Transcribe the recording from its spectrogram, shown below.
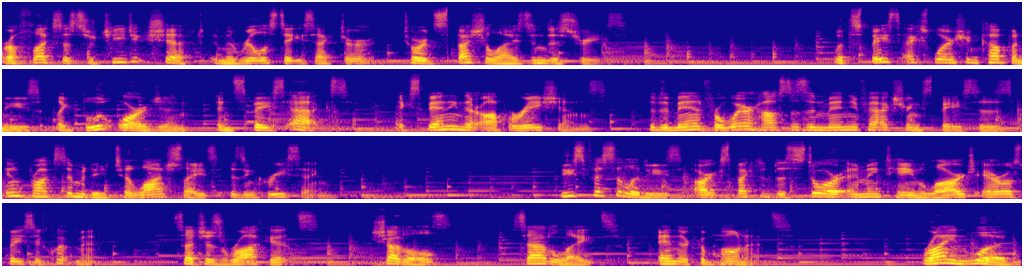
reflects a strategic shift in the real estate sector towards specialized industries. With space exploration companies like Blue Origin and SpaceX expanding their operations, the demand for warehouses and manufacturing spaces in proximity to launch sites is increasing. These facilities are expected to store and maintain large aerospace equipment, such as rockets, shuttles, satellites, and their components. Ryan Wood,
